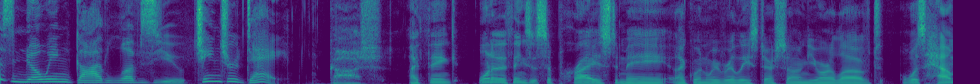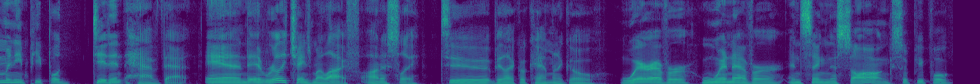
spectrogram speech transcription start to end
does knowing God loves you change your day? Gosh, I think one of the things that surprised me, like when we released our song You Are Loved, was how many people didn't have that. And it really changed my life, honestly, to be like, okay, I'm going to go wherever, whenever, and sing this song so people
